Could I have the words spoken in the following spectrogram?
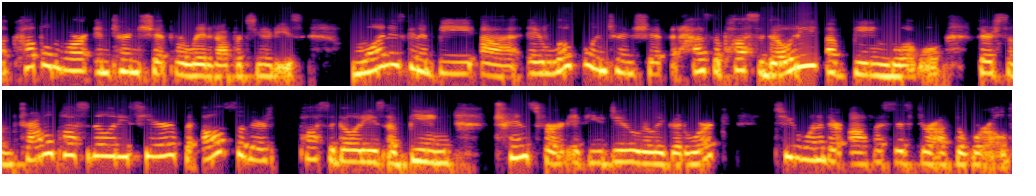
a couple more internship related opportunities. One is going to be uh, a local internship that has the possibility of being global. There's some travel possibilities here, but also there's possibilities of being transferred if you do really good work to one of their offices throughout the world.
